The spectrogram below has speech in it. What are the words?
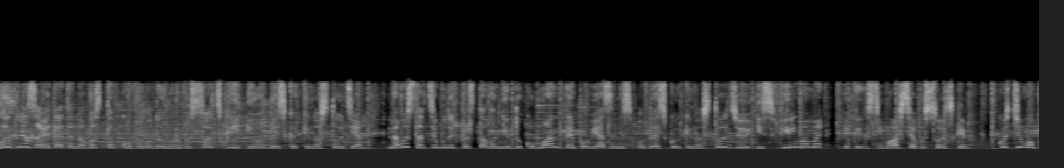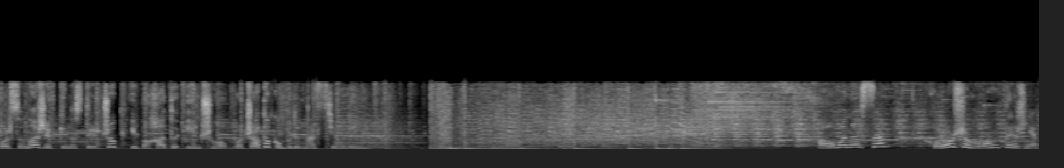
липня завітайте на виставку Володимир Висоцький і Одеська кіностудія. На виставці будуть представлені документи, пов'язані з Одеською кіностудією і з фільмами, яких знімався Висоцький, костюми персонажів кінострічок і багато іншого. Початок об 11 годині. А у мене все. Хорошого вам тижня!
